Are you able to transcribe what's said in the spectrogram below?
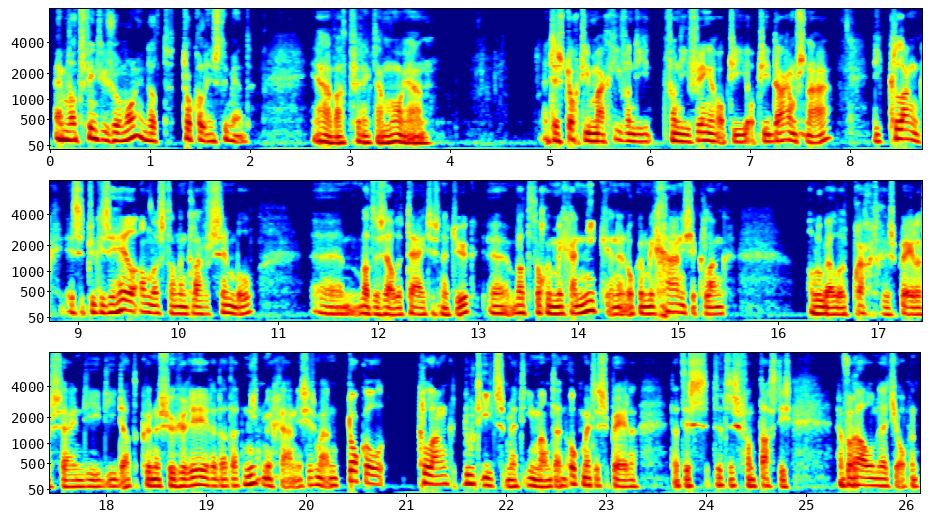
En wat vindt u zo mooi in dat tokkelinstrument? Ja, wat vind ik daar mooi aan? Het is toch die magie van die, van die vinger op die, op die darmsnaar. Die klank is natuurlijk eens heel anders dan een klaversymbol. ehm, wat dezelfde tijd is natuurlijk. eh, wat toch een mechaniek en een, ook een mechanische klank... alhoewel er prachtige spelers zijn die, die dat kunnen suggereren... dat dat niet mechanisch is. Maar een tokkelklank doet iets met iemand en ook met de speler. Dat is, dat is fantastisch. En vooral omdat je op een,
